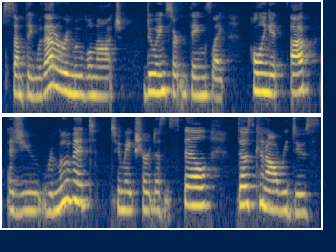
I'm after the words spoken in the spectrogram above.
something without a removal notch doing certain things like pulling it up as you remove it to make sure it doesn't spill. Those can all reduce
